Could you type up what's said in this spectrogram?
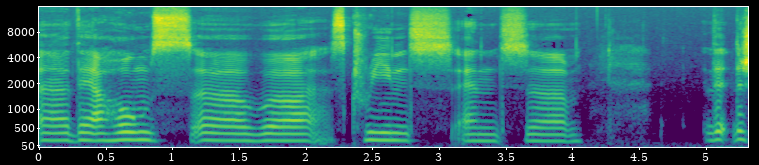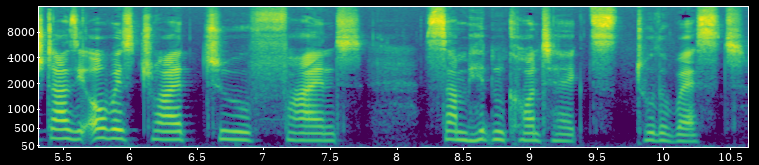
Uh, their homes uh, were screened, and um, the, the, Stasi always tried to find some hidden contacts to the West.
